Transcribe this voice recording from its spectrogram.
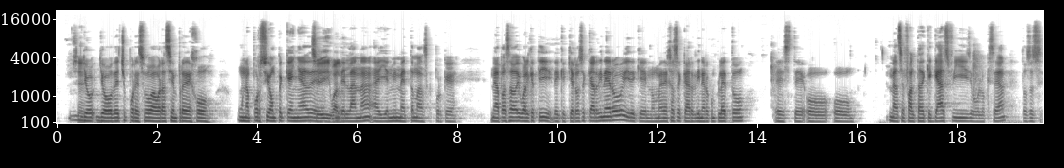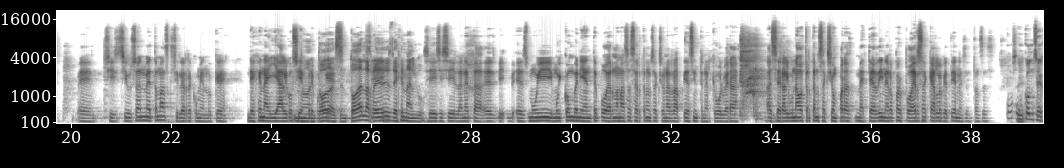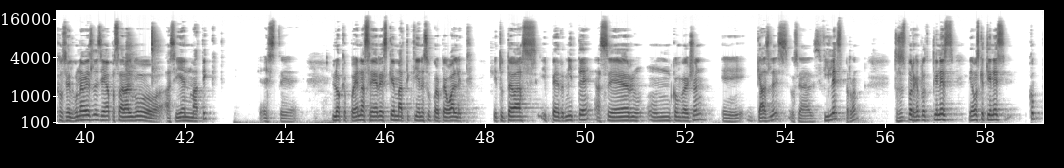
Yo, yo, de hecho, por eso ahora siempre dejo una porción pequeña de, de lana ahí en mi MetaMask, porque me ha pasado igual que a ti, de que quiero secar dinero y de que no me deja secar dinero completo, este, o, o me hace falta de que gas fees o lo que sea. Entonces, eh, si, si usan MetaMask, sí les recomiendo que, dejen ahí algo siempre. en todas, en todas las redes dejen algo. Sí, sí, sí, la neta, es, es, muy, muy conveniente poder nada más hacer transacciones rápidas sin tener que volver a, hacer alguna otra transacción para meter dinero para poder sacar lo que tienes, entonces. Un consejo, si alguna vez les llega a pasar algo así en Matic, este, lo que pueden hacer es que Matic tiene su propia wallet y tú te vas y permite hacer un conversion eh, gasless, o sea, files, perdón. Entonces, por ejemplo, tienes, digamos que tienes,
